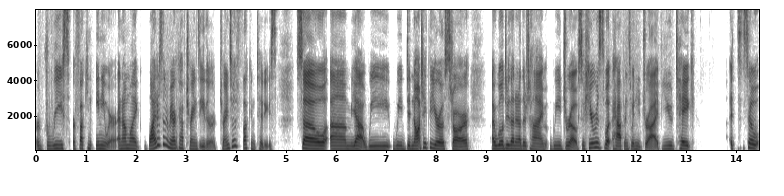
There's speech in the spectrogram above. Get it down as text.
or Greece or fucking anywhere. And I'm like, why doesn't America have trains either? Trains with fucking titties. So um yeah, we we did not take the Eurostar. I will do that another time. We drove. So here is what happens when you drive. You take it's so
